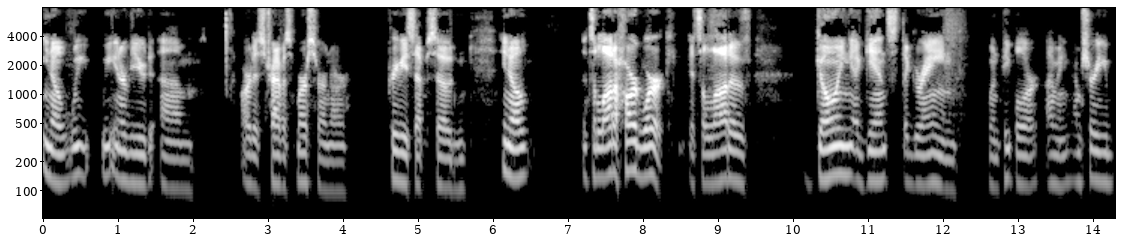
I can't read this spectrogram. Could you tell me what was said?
you know, we we interviewed um, artist Travis Mercer in our previous episode, and you know, it's a lot of hard work. It's a lot of going against the grain when people are i mean i'm sure you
